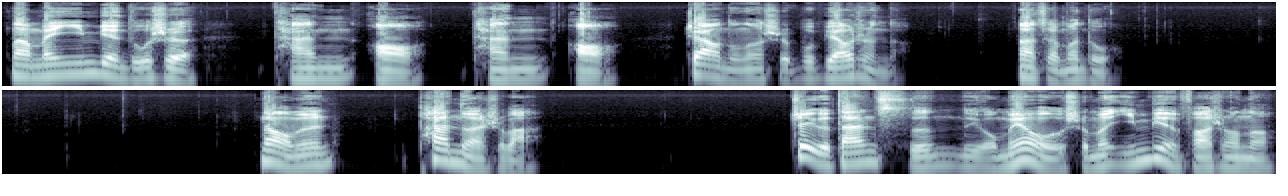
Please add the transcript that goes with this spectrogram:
那没音变读是 tan o。谈哦，这样读呢是不标准的，那怎么读？那我们判断是吧？这个单词有没有什么音变发生呢？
